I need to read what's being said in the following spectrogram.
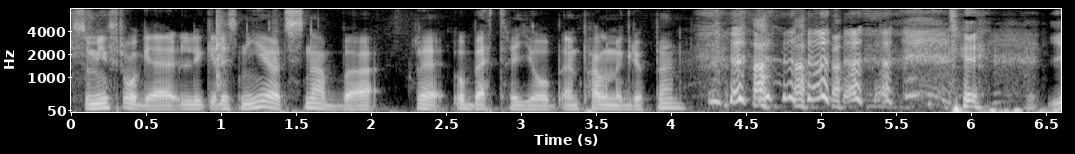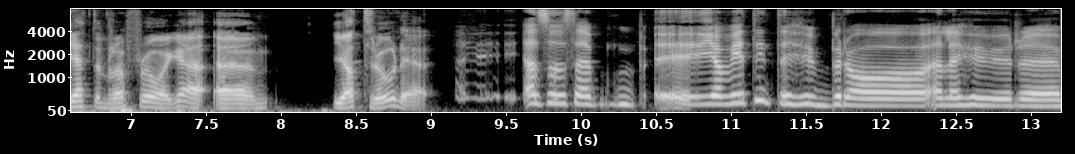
Så min fråga är, lyckades ni göra ett snabbare och bättre jobb än Palmegruppen? Jättebra fråga. Eh, jag tror det. Alltså så här, eh, jag vet inte hur bra eller hur eh,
